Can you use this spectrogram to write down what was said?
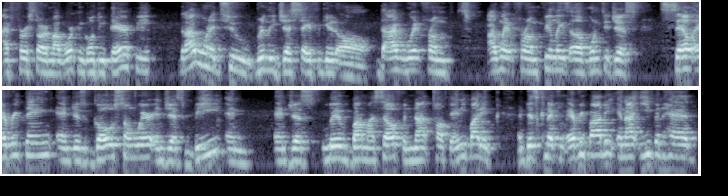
I first started my work and going through therapy, that I wanted to really just say forget it all. I went from I went from feelings of wanting to just sell everything and just go somewhere and just be and and just live by myself and not talk to anybody and disconnect from everybody. And I even had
